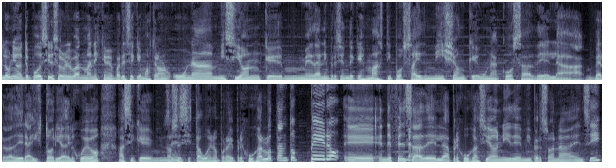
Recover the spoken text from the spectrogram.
Lo único que te puedo decir sobre el Batman es que me parece que mostraron una misión que me da la impresión de que es más tipo side mission que una cosa de la verdadera historia del juego. Así que no Sí. sé si está bueno por ahí prejuzgarlo tanto. Pero eh, en defensa de la prejuzgación y de mi persona en sí,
